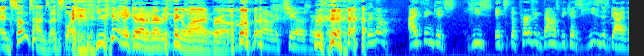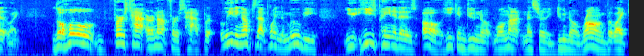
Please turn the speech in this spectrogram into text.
And sometimes that's like you can't Hey, make it out of everything alive, bro. like, know, to chill for a second. But no, I think it's he's it's the perfect balance because he's this guy that like the whole first half or not first half, but leading up to that point in the movie, you, he's painted as oh he can do no well not necessarily do no wrong, but like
